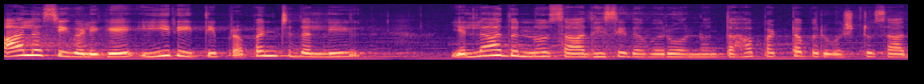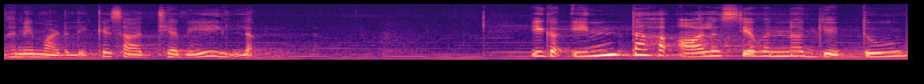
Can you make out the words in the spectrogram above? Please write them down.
ಆಲಸಿಗಳಿಗೆ ಈ ರೀತಿ ಪ್ರಪಂಚದಲ್ಲಿ ಎಲ್ಲದನ್ನೂ ಸಾಧಿಸಿದವರು ಅನ್ನುವಂತಹ ಪಟ್ಟ ಬರುವಷ್ಟು ಸಾಧನೆ ಮಾಡಲಿಕ್ಕೆ ಸಾಧ್ಯವೇ ಇಲ್ಲ. ಈಗ ಇಂತಹ ಆಲಸ್ಯವನ್ನು ಗೆದ್ದು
